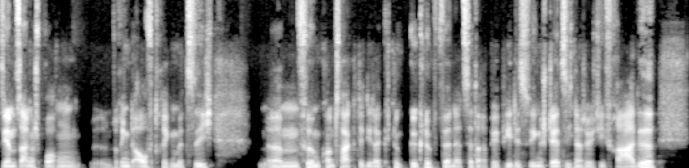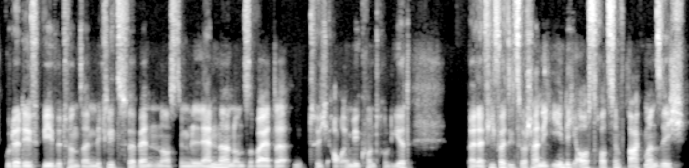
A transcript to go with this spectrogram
Sie haben es angesprochen, bringt Aufträge mit sich, ähm, Firmenkontakte, die da geknüpft werden, etc. pp. Deswegen stellt sich natürlich die Frage, gut, der DFB wird von seinen Mitgliedsverbänden aus den Ländern und so weiter natürlich auch irgendwie kontrolliert. Bei der FIFA sieht es wahrscheinlich ähnlich aus. Trotzdem fragt man sich,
